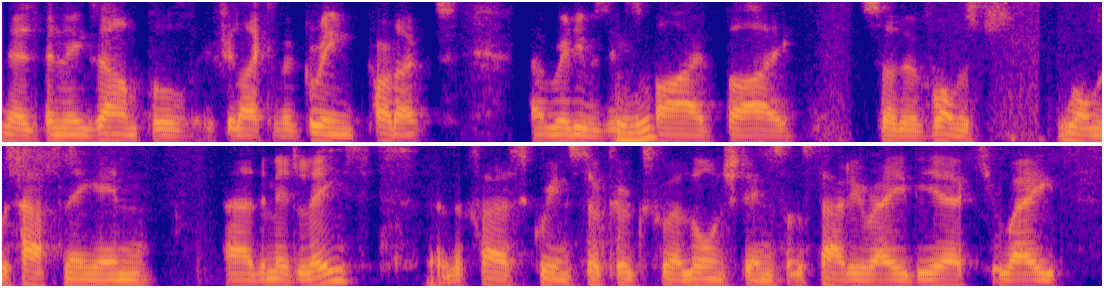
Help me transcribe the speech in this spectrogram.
there's been an example, if you like, of a green product that really was mm-hmm. inspired mm-hmm. by sort of what was what was happening in uh, the Middle East. Uh, the first green sukuks were launched in sort of Saudi Arabia, Kuwait,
